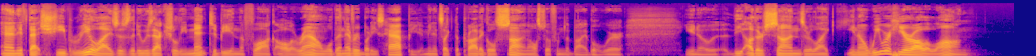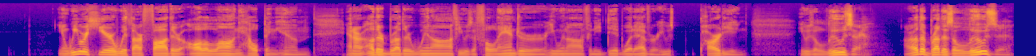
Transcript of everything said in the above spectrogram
And if that sheep realizes that it was actually meant to be in the flock all around, well, then everybody's happy. I mean, it's like the prodigal son, also from the Bible, where, you know, the other sons are like, you know, we were here all along. You know, we were here with our father all along, helping him. And our other brother went off. He was a philanderer. He went off and he did whatever. He was partying. He was a loser. Our other brother's a loser.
